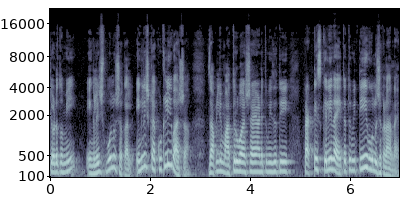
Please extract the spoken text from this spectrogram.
तेवढं तुम्ही इंग्लिश बोलू शकाल. इंग्लिश काय कुठलीही भाषा. जर आपली मातृभाषा आहे आणि तुम्ही जर ती प्रॅक्टिस केली नाही तर तुम्ही तीही बोलू शकणार नाही.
